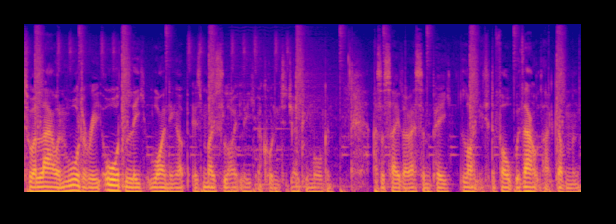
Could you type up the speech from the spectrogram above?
to allow an orderly orderly winding up is most likely, according to J.P. Morgan. As I say, though, S&P likely to default without that government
